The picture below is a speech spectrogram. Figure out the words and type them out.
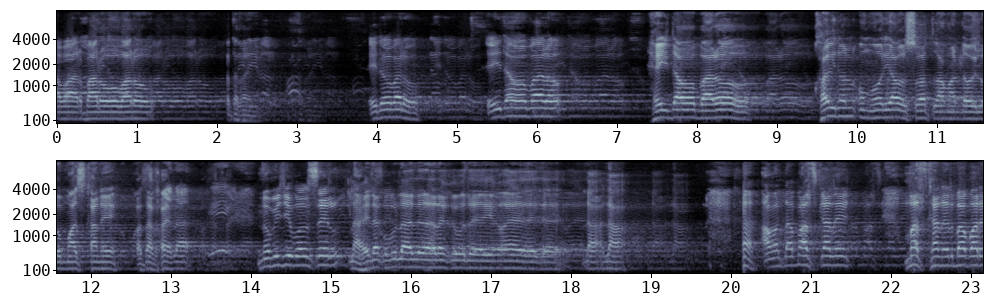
আবার বারো বারো। কথা না এইটাও বারো এইটাও বারো হেইটাও বারো। খৈরুল উমরিয়া ওসত আমার ডইল মাঝখানে। কথা খায় না? নবীজি বলছেন না হেলা কবুল না না আমার নাম মাঝখানে মাঝখানের ব্যাপারে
